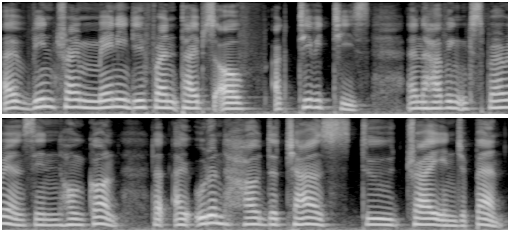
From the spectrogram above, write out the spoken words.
I've been trying many different types of activities and having experience in Hong Kong that I wouldn't have the chance to try in Japan.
